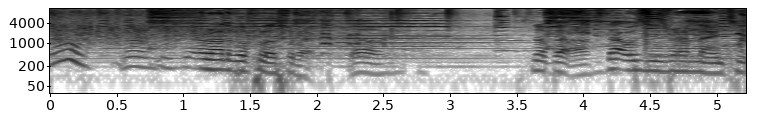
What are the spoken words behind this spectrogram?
No, no, get a round of applause for that. it's not better. That was his round 19.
